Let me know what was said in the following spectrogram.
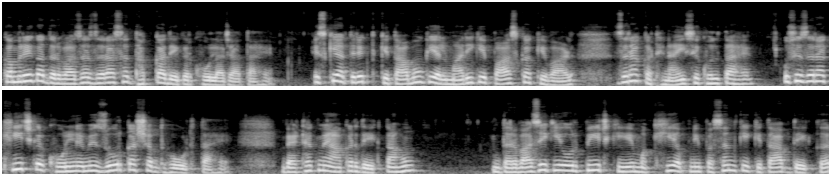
کمرے کا دروازہ ذرا سا دھکا دے کر کھولا جاتا ہے۔ اس کے اترکت کتابوں کی الماری کے پاس کا کواڑ ذرا کٹھنائی سے کھلتا ہے۔ اسے ذرا کھینچ کر کھولنے میں زور کا شبد ہو اٹھتا ہے۔ بیٹھک میں آ کر دیکھتا ہوں۔ دروازے کی اور پیٹھ کیے مکھی اپنی پسند کی کتاب دیکھ کر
